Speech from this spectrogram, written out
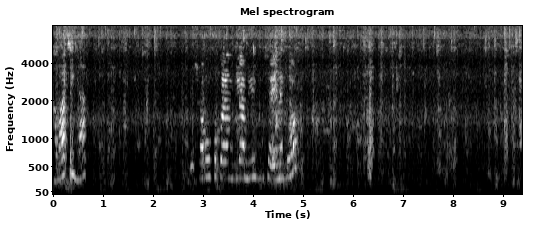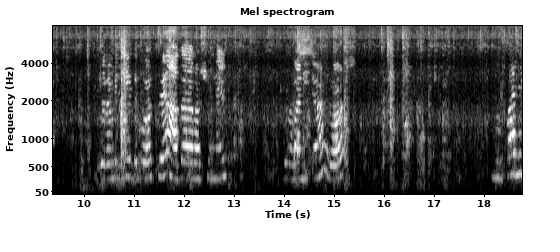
খাওয়াচ্ছি না সব উপকরণগুলো আমি মিশিয়ে নেব। এবার আমি দিয়ে দেবো হচ্ছে আদা, রসুনের পানিটা, রস। পানি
